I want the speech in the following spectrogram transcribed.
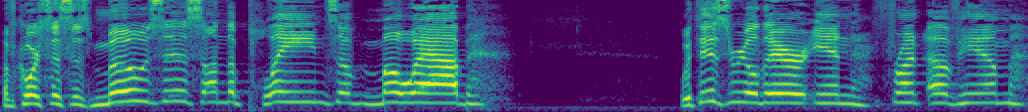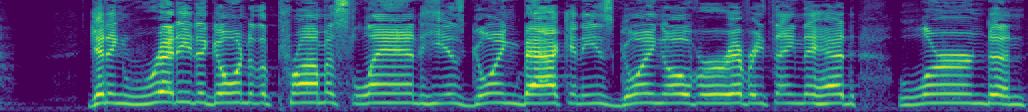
Of course, this is Moses on the plains of Moab with Israel there in front of him getting ready to go into the promised land. He is going back and he's going over everything they had learned and,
